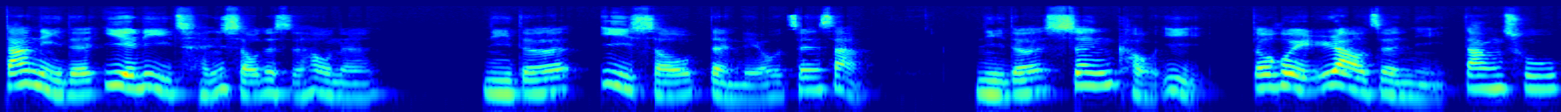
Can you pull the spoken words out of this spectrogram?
当你的业力成熟的时候呢，你的意熟等流增上，你的身口意。都会绕着你当初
